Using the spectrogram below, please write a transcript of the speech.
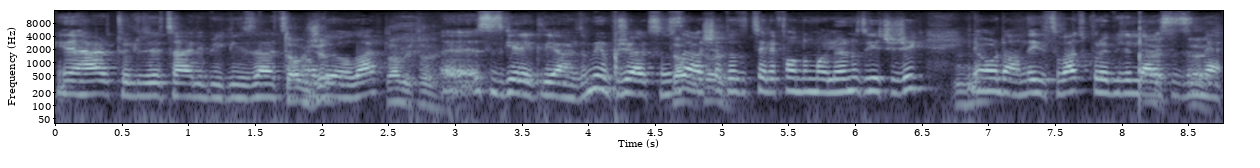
Yine her türlü detaylı bilgiyi zaten Tabii canım, alıyorlar. tabii, tabii. Ee, siz gerekli yardımı yapacaksınız. Tabii, Aşağıda tabii. da telefon numaralarınız geçecek. Yine oradan da irtibat kurabilirler Evet, sizinle. evet.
